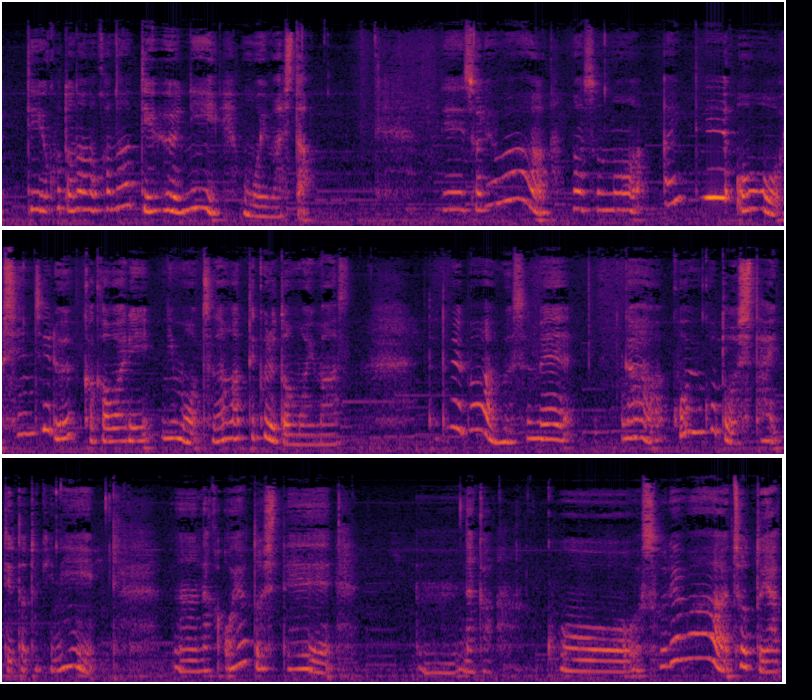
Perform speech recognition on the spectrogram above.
っていうことなのかなっていうふうに思いました。でそれは、まあ、その相手を信じる関わりにもつながってくると思います。例えば娘がこういうことをしたいって言った時にうんなんか親としてうんなんかこうそれはちょっとやっ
